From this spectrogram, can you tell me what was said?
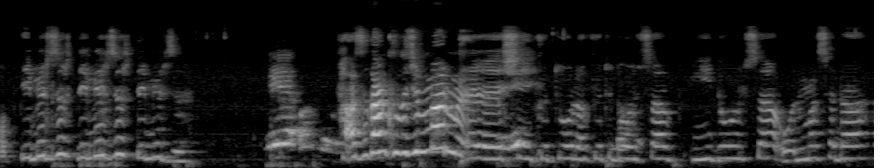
Hop demir zırh demir zırh demir zırh. Fazladan kılıcım var mı? Ee, şey kötü ola kötü de olsa iyi de olsa olmasa da.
